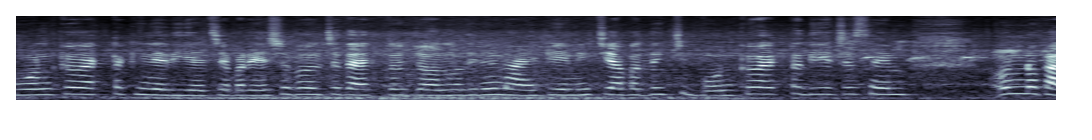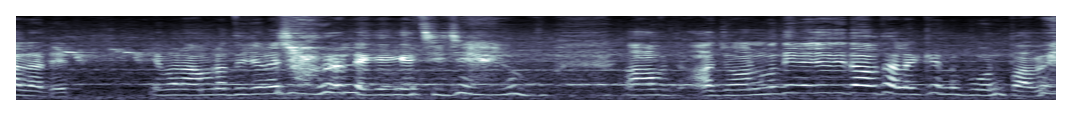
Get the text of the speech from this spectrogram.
বোনকেও একটা কিনে দিয়েছে। এবার এসে বলছে, দেখ, তোর জন্মদিনে নাইটি এনেছি, আবার দেখছি বোনকেও একটা দিয়েছে সেম অন্য কালারের এবার আমরা দুজনে ঝগড়া লেগে গেছি যে জন্মদিনে যদি দাও, তাহলে কেন বোন পাবে?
